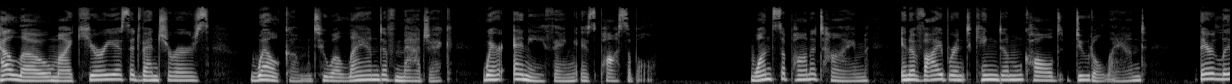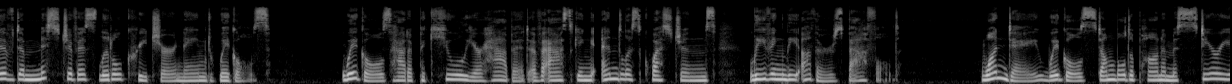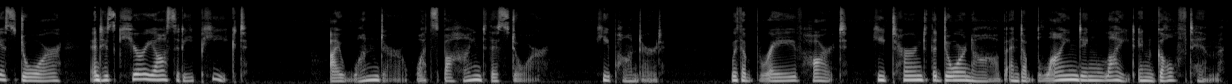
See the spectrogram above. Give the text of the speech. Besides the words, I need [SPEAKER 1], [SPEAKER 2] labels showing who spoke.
[SPEAKER 1] Hello, my curious adventurers. Welcome to a land of magic where anything is possible. Once upon a time, in a vibrant kingdom called Doodleland, there lived a mischievous little creature named Wiggles. Wiggles had a peculiar habit of asking endless questions, leaving the others baffled. One day, Wiggles stumbled upon a mysterious door, and his curiosity piqued. I wonder what's behind this door, he pondered. With a brave heart, he turned the doorknob and a blinding light engulfed him.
